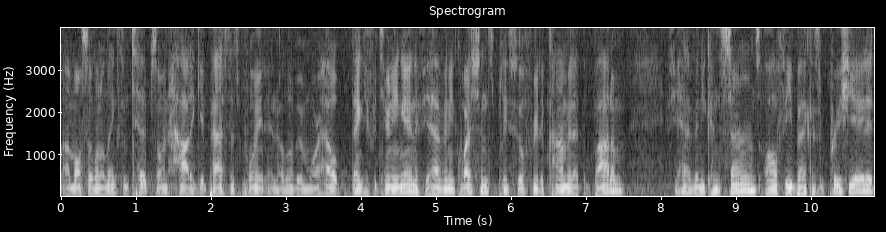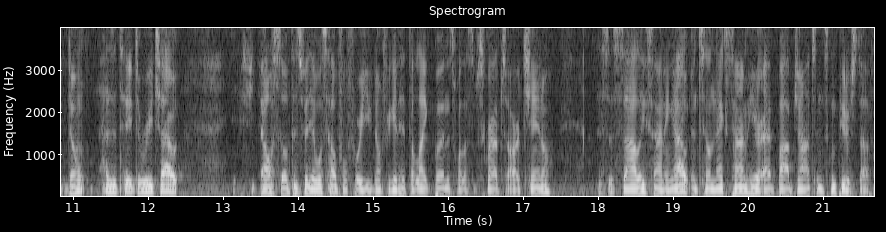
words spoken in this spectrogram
I'm also going to link some tips on how to get past this point and a little bit more help. Thank you for tuning in. If you have any questions, please feel free to comment at the bottom. If you have any concerns, all feedback is appreciated. Don't hesitate to reach out. If you, also, if this video was helpful for you, don't forget to hit the like button as well as subscribe to our channel. This is Solly signing out. Until next time, here at Bob Johnson's Computer Stuff.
